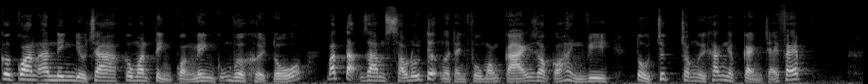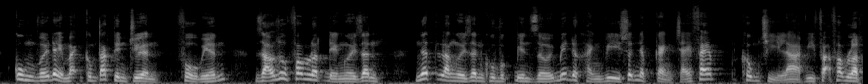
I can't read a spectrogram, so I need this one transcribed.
Cơ quan an ninh điều tra Công an tỉnh Quảng Ninh cũng vừa khởi tố, bắt tạm giam 6 đối tượng ở thành phố Móng Cái do có hành vi tổ chức cho người khác nhập cảnh trái phép cùng với đẩy mạnh công tác tuyên truyền, phổ biến, giáo dục pháp luật để người dân, nhất là người dân khu vực biên giới biết được hành vi xuất nhập cảnh trái phép không chỉ là vi phạm pháp luật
